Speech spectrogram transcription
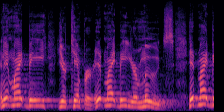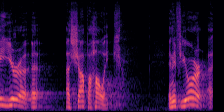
And it might be your temper, it might be your moods, it might be you're a, a, a shopaholic. And if you are, uh,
